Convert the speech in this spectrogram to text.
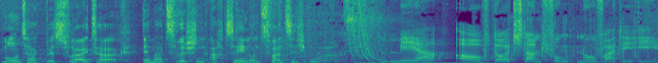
Montag bis Freitag, immer zwischen 18 und 20 Uhr. Mehr auf deutschlandfunknova.de.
